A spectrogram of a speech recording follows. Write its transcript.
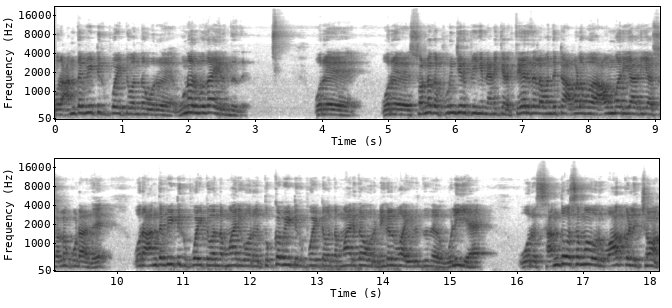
ஒரு அந்த வீட்டுக்கு போயிட்டு வந்த ஒரு உணர்வு தான் இருந்தது. ஒரு ஒரு சொன்னதை புரிஞ்சிருப்பீங்கன்னு நினைக்கிற தேர்தலை வந்துட்டு அவ்வளவு அவமரியாதையாக சொல்லக்கூடாது. ஒரு அந்த வீட்டுக்கு போயிட்டு வந்த மாதிரி ஒரு துக்க வீட்டுக்கு போயிட்டு வந்த மாதிரி தான் ஒரு நிகழ்வாக இருந்தது ஒழிய ஒரு சந்தோஷமாக ஒரு வாக்களித்தோம்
